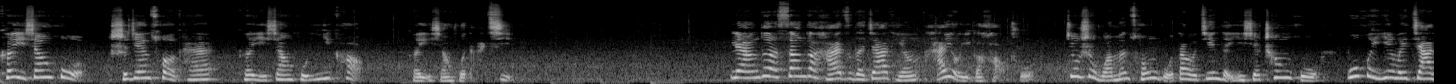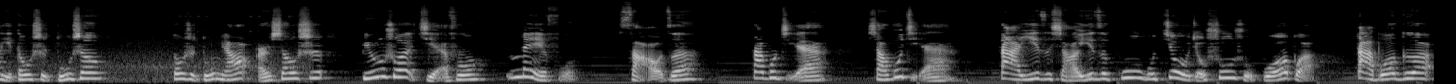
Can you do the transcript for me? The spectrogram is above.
可以相互时间错开，可以相互依靠，可以相互打气。两个、三个孩子的家庭还有一个好处。就是我们从古到今的一些称呼，不会因为家里都是独生，都是独苗而消失。比如说姐夫、妹夫、嫂子、大姑姐、小姑姐、大姨子、小姨子、姑姑、舅舅、叔叔、伯伯、大伯哥、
